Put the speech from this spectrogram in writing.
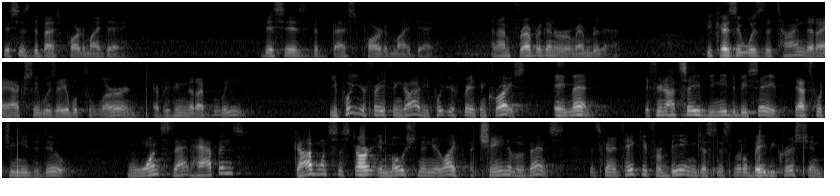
This is the best part of my day. This is the best part of my day. And I'm forever going to remember that because it was the time that I actually was able to learn everything that I believed. You put your faith in God, you put your faith in Christ. Amen. If you're not saved, you need to be saved. That's what you need to do. Once that happens, God wants to start in motion in your life a chain of events that's going to take you from being just this little baby Christian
